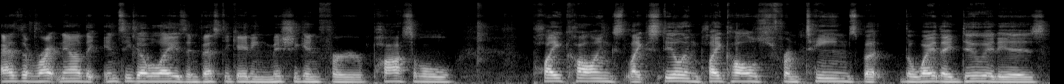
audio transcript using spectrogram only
as of right now, the NCAA is investigating Michigan for possible play callings, like stealing play calls from teams, but the way they do it is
